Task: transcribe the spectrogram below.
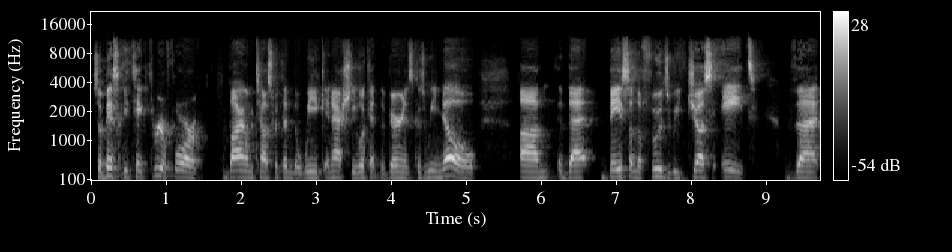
So basically, take three or four biome test within the week and actually look at the variants because we know um, that based on the foods we just ate that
